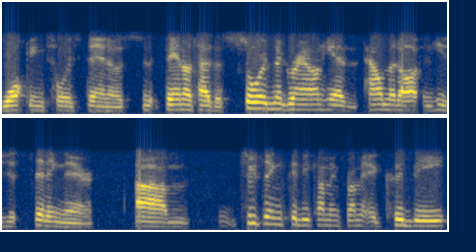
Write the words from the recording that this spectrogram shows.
walking towards Thanos. Thanos has a sword in the ground. He has his helmet off, and he's just sitting there. Um, two things could be coming from it. It could be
